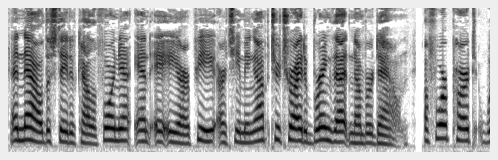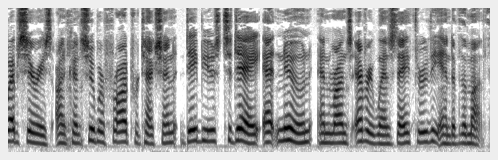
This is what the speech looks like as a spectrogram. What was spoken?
and now the state of California and AARP are teaming up to try to bring that number down. A four part web series on consumer fraud protection debuts today at noon and runs every Wednesday through the end of the month.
